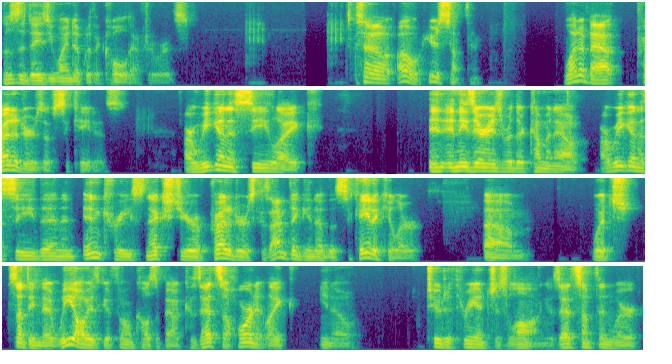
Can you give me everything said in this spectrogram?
Those are the days you wind up with a cold afterwards. So, oh, here's something. What about predators of cicadas? Are we going to see like in, in these areas where they're coming out? Are we going to see then an increase next year of predators? Because I'm thinking of the cicada killer um, which something that we always get phone calls about because that's a hornet like you know two to three inches long. Is that something where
